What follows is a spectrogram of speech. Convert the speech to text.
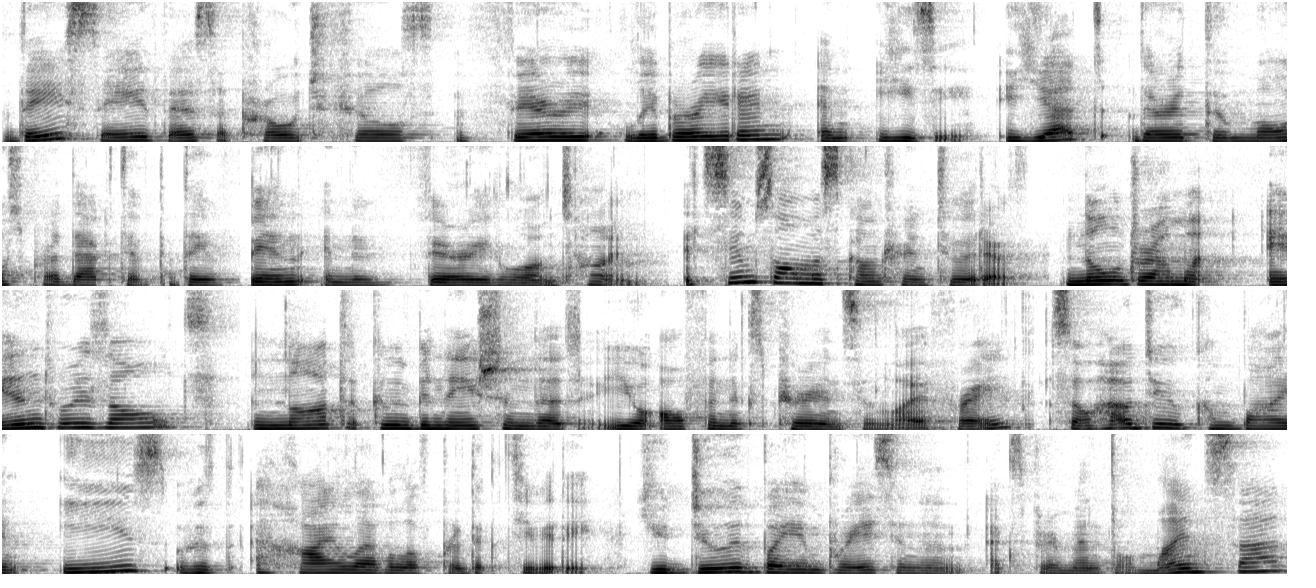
They say this approach feels very liberating and easy, yet they're the most productive they've been in a very long time. It seems almost counterintuitive. No drama and results, not a combination that you often experience in life, right? So, how do you combine ease with a high level of productivity? You do it by embracing an experimental mindset,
